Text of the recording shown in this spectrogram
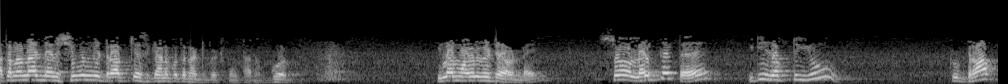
అతను అన్నాడు నేను శివుణ్ణి డ్రాప్ చేసి గణపతిని అట్టు పెట్టుకుంటాను. గుడ్ ఇలా మొదలుపెట్టేవండి. So like that it is up to you to drop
